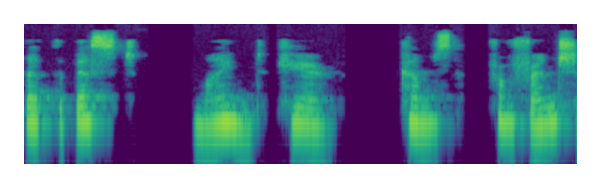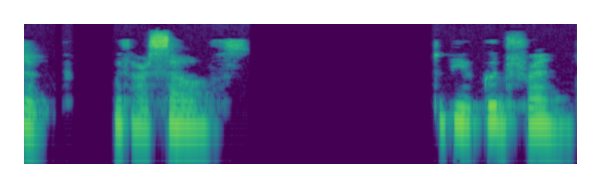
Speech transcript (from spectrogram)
that the best mind care comes from friendship with ourselves. To be a good friend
